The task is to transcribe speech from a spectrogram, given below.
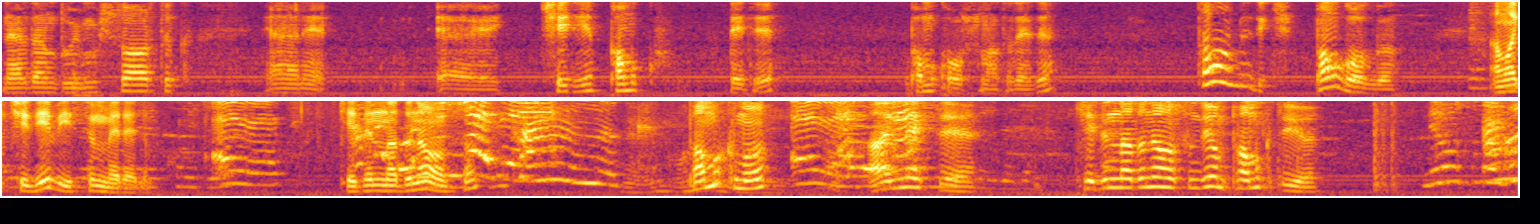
Nereden duymuşsa artık yani e, kediye pamuk dedi. Pamuk olsun adı dedi. Tamam dedik. Pamuk oldu. Ama kediye bir isim verelim. Evet. Kedinin adı ne olsun? Pamuk. Pamuk mu? Evet. Annesi. Kedinin adı ne olsun diyorum pamuk diyor. Ne olsun Pamuk. adı?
